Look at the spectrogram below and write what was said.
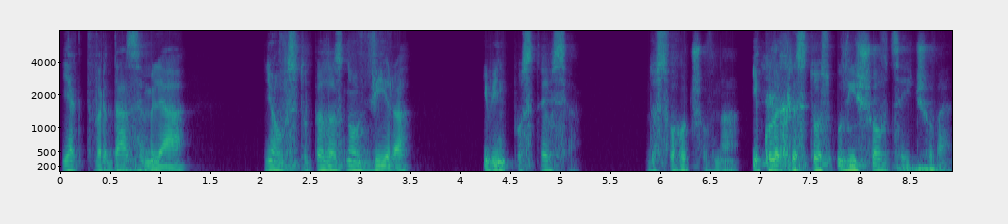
як тверда земля, в нього вступила знов віра, і він пустився до свого човна. І коли Христос увійшов в цей човен,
